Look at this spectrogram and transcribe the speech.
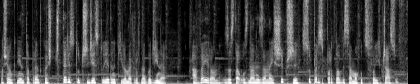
osiągnięto prędkość 431 km na godzinę, a Veyron został uznany za najszybszy supersportowy samochód swoich czasów.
